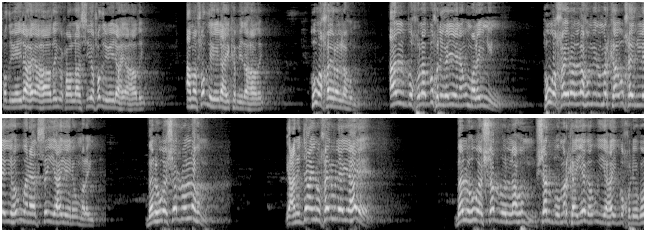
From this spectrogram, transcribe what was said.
fadliga ilaahay ahaaday wuxuu allah siiyo fadliga ilaahay ahaaday ama fadliga ilaahay ka mid ahaaday huwa khayran lahum albukhla bukhliga yayna u malaynin huwa khayran lahum inuu markaa u khayr leeyaho u wanaagsan yahay yayna u malayn. Bal huwa sharun lahum. Yacni daa inuu khayr u leeyahaye bal huwa sharun lahum. Shar buu markaa iyaga u yahay bukhligu.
